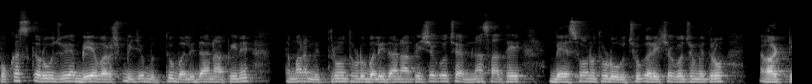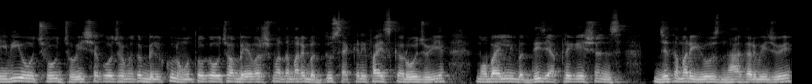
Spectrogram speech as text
ફોકસ કરવું જોઈએ. બે વર્ષ બીજું બધું બલિદાન આપીને તમારા મિત્રોને થોડું બલિદાન આપી શકો છો. એમના સાથે બેસવાનું થોડું ઓછું કરી શકો છો મિત્રો. ટીવી ઓછું જોઈ શકો છો મિત્રો. બિલકુલ હું તો કહું છું, આ બે વર્ષમાં તમારે બધું સેક્રિફાઈસ કરવું જોઈએ. મોબાઈલની બધી જ એપ્લિકેશન્સ જે તમારે યુઝ ના કરવી જોઈએ.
